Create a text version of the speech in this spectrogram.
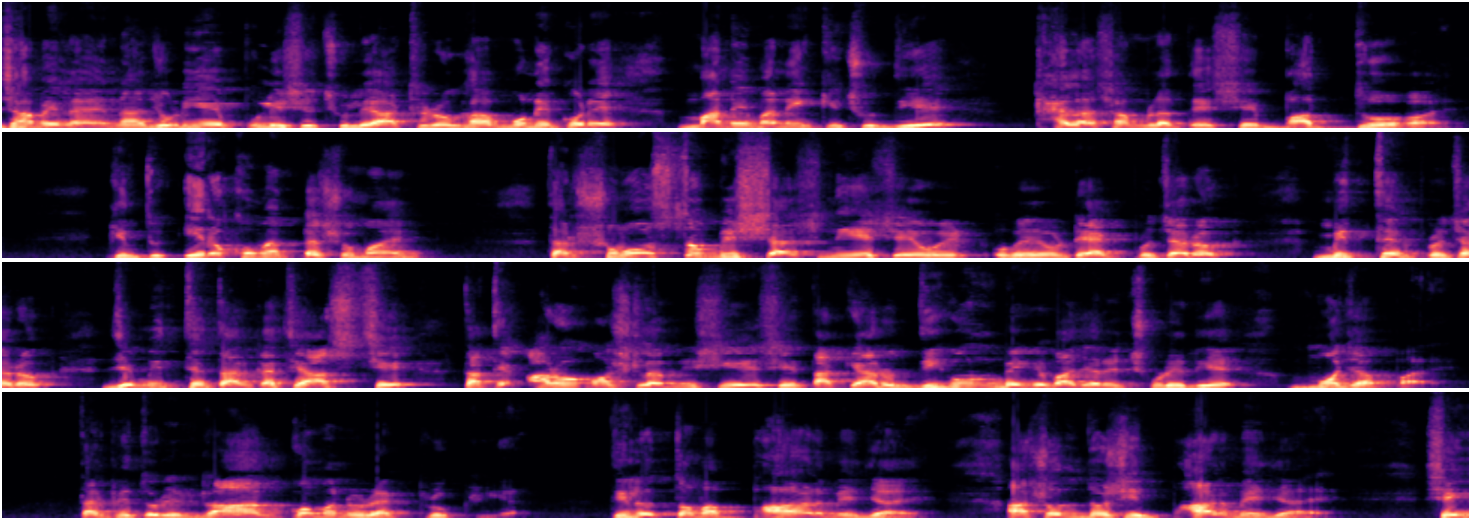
ঝামেলায় না জড়িয়ে পুলিশে ছুলে আঠেরো ঘা মনে করে মানে মানে কিছু দিয়ে ঠেলা সামলাতে সে বাধ্য হয়। কিন্তু এরকম একটা সময়, তার সমস্ত বিশ্বাস নিয়ে সে হয়ে ওঠে এক প্রচারক মিথ্যের প্রচারক যে মিথ্যে তার কাছে আসছে, তাতে আরও মশলা মিশিয়ে সে তাকে আরও দ্বিগুণ বেগে বাজারে ছুড়ে দিয়ে মজা পায়। তার ভেতরে রাগ কমানোর এক প্রক্রিয়া। তিলোত্তমা ভাড় মে যায়, আসল দোষী ভাড় মে যায়। সেই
